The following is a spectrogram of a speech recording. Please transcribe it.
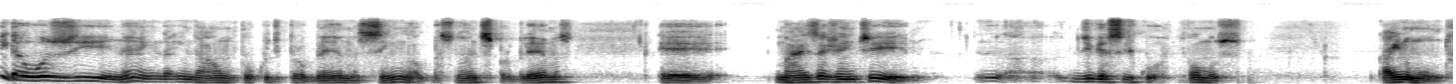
Ainda hoje, né, ainda, ainda há um pouco de problemas, sim, bastantes problemas. É, mas a gente ah, diversificou, fomos cair no mundo.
